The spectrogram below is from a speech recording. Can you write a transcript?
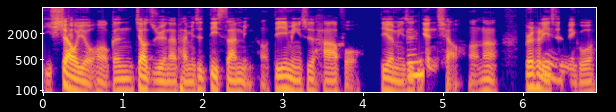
以校友哈跟教职员来排名是第三名哈，第一名是哈佛，第二名是剑桥啊。那 Berkeley 是美国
